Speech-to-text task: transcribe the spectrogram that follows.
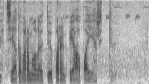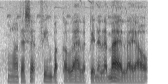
Että sieltä varmaan löytyy parempia apajia sitten. Me ollaan tässä Finbakkan lähellä pienellä mäellä ja on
